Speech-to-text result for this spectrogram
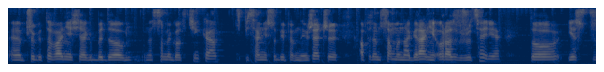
e, przygotowanie się jakby do samego odcinka, spisanie sobie pewnych rzeczy, a potem samo nagranie oraz wrzucenie, to jest e,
